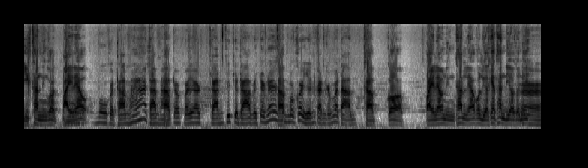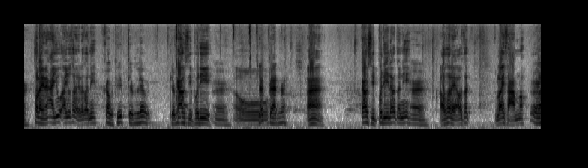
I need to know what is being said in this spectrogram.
อีกท่านหนึ่งก็ไปแล้วหมูก็ถามหาถามหาครับต่อไปอาจารย์จิตรดาไปจังได๋ครับคนบ่เคยเห็นกันก็มาถามครับ ก็ ไปแล้วหนึ่งท่านแล้วก็เหลือแค่ท่านเดียวตอนนี้ เออ เท่าไหร่นะอายุอายุเท่าไหร่แล้วตอนนี้เข้าทิศเต็มแล้วเต็มเก้าสิบพอดีเออโอ้เจ็ดแปดไหมอ่าเก้าสิบพอดีแล้วตอนนี้ เออเอาเท่าไหร่เอาสักร้อยสามเนาะ เออ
